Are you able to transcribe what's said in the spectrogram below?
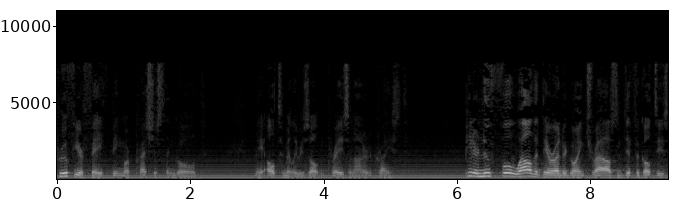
proof of your faith, being more precious than gold, may ultimately result in praise and honor to Christ. Peter knew full well that they were undergoing trials and difficulties.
